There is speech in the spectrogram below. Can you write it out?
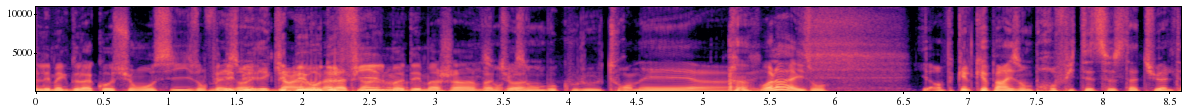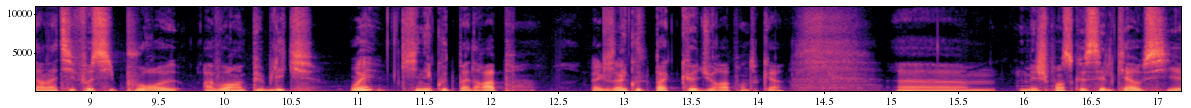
les mecs de la caution aussi, ils ont fait Bah, des, ils ont BO de films, des machins, Ils enfin, ont, tu ils vois. ont beaucoup tourné. Voilà, ils ont. ils- quelque part, ils ont profité de ce statut alternatif aussi pour avoir un public Oui, qui n'écoute pas de rap, qui exact. n'écoute pas que du rap en tout cas. Mais je pense que c'est le cas aussi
